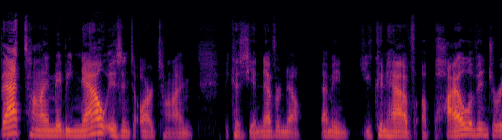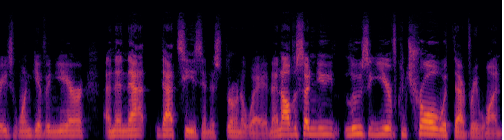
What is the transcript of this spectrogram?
that time. Maybe now isn't our time because you never know. I mean, you can have a pile of injuries one given year, and then that that season is thrown away, and then all of a sudden you lose a year of control with everyone.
